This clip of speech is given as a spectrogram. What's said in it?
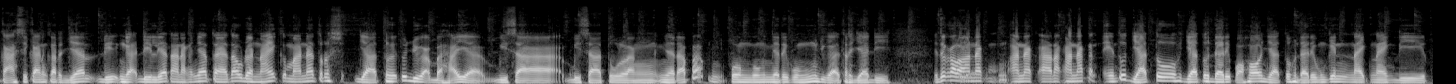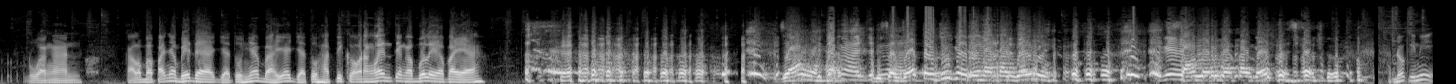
keasikan kerja di, nggak dilihat anaknya ternyata udah naik ke mana terus jatuh itu juga bahaya. Bisa bisa tulang nyeri apa punggung nyeri punggung juga terjadi. Itu kalau anak anak anak anak kan itu jatuh jatuh dari pohon jatuh dari mungkin naik naik di ruangan. Kalau bapaknya beda jatuhnya bahaya jatuh hati ke orang lain itu nggak boleh ya pak ya. Jangan, Jangan, bisa jangan. jatuh juga rumah tangganya. Oke. Sama rumah tangganya jatuh. Dok ini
